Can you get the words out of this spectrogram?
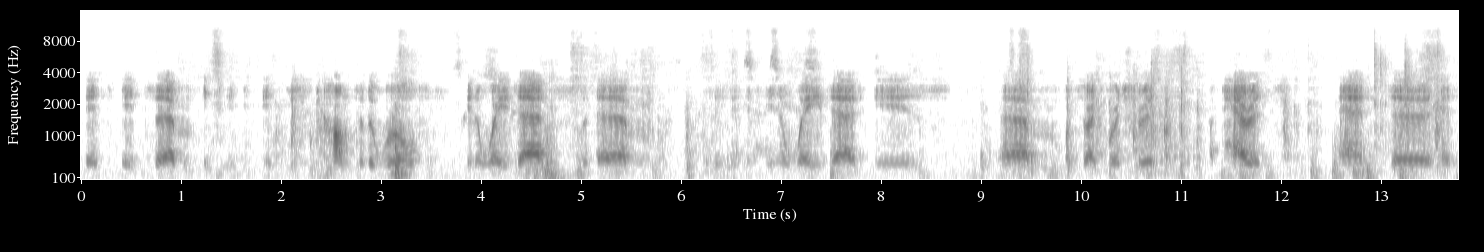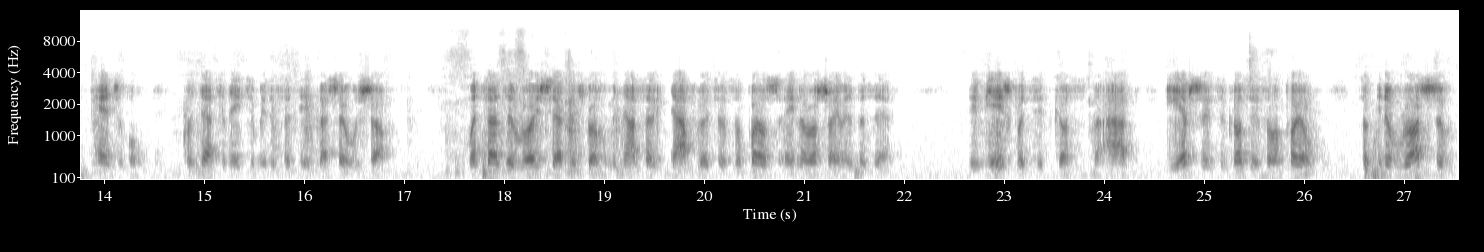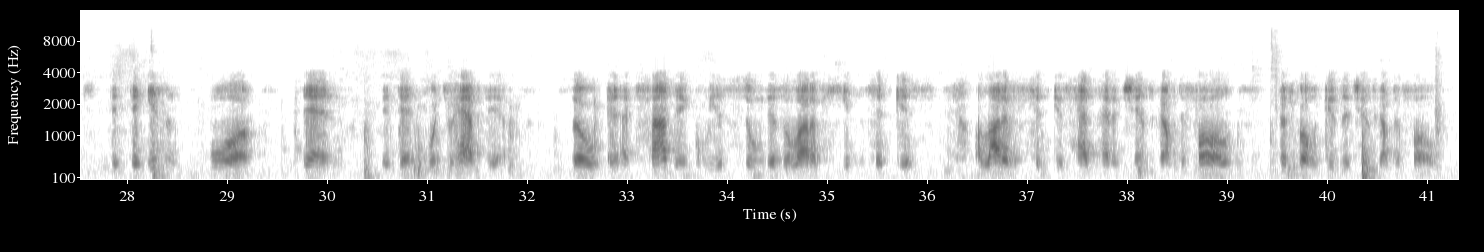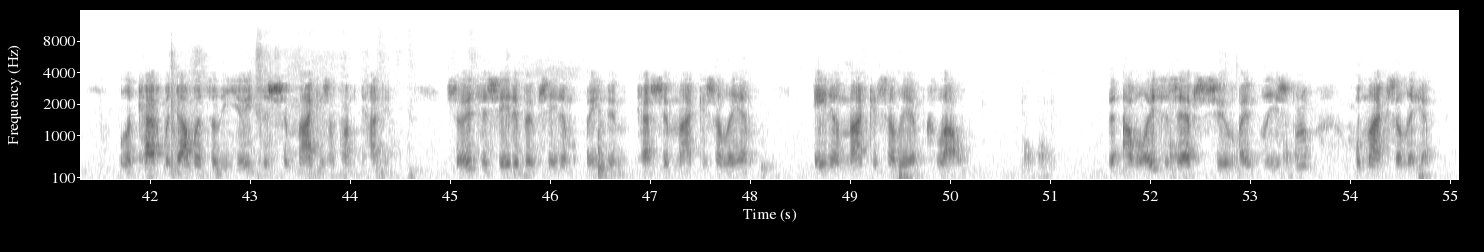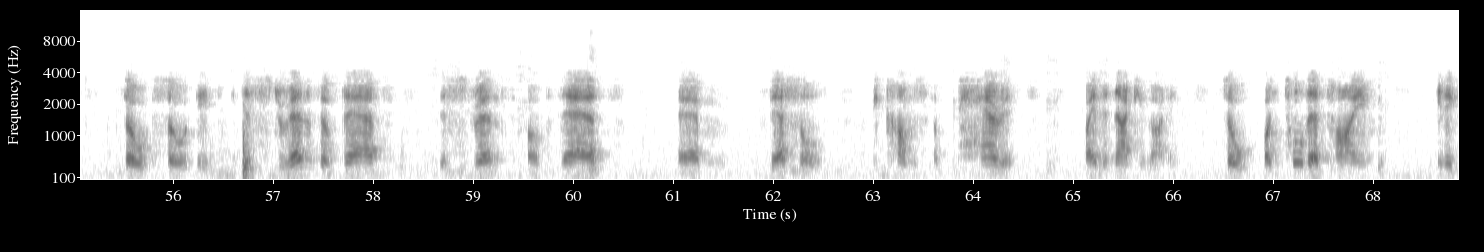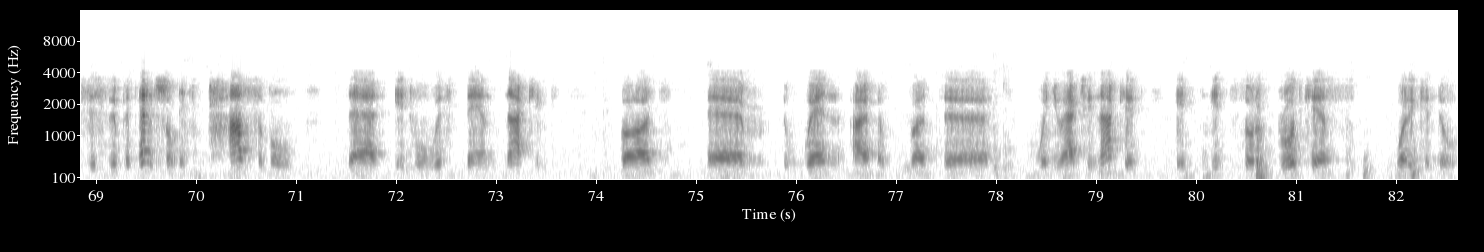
it it um, it, it, it come to the world in a way that um, in a way that is um, what's the right word for it? Apparent and uh, and tangible, because that's the nature midas hadin. Kasher alehem, eino alehem klau. Alehem. So, so it, the strength of that, the strength of that um, vessel becomes apparent by the knocking on it. So until that time, it existed a potential. It's possible that it will withstand knocking, but um, when I, but uh, when you actually knock it, it, it sort of broadcasts what it can do.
